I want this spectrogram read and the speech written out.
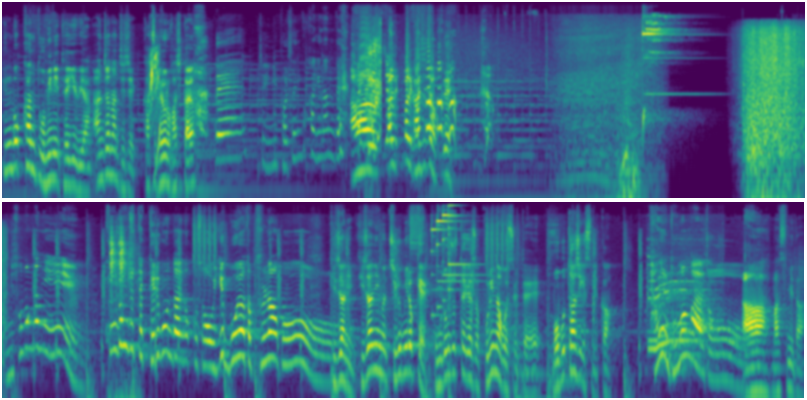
행복한 도민이 되기 위한 안전한 지식 같이 배우러 가실까요? 네. 저 이미 벌써 행복하긴 한데. 아, 빨리 빨리 가시죠. 네. 아니 소방관님 공동주택 데리고 온다 해놓고서 이게 뭐야 다 불나고 기자님, 기자님은 지금 이렇게 공동주택에서 불이 나고 있을 때 뭐부터 하시겠습니까? 당연히 도망가야죠 아, 맞습니다.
